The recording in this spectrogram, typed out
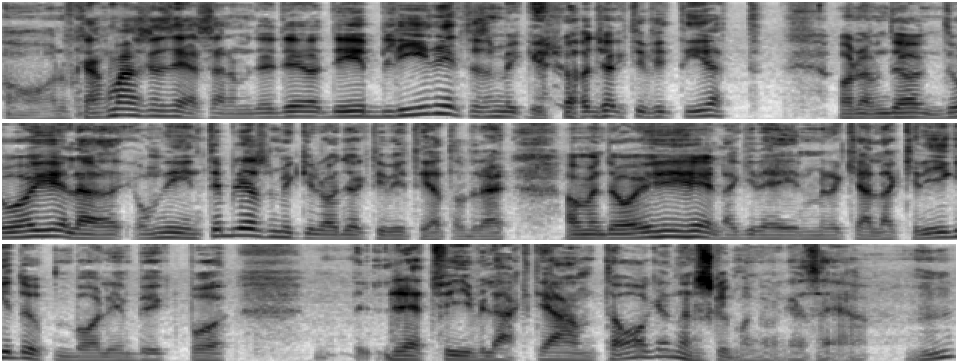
Ja, då kanske man ska säga så här, det, det, det blir inte så mycket radioaktivitet. Och då, då är hela, om det inte blev så mycket radioaktivitet av det där, ja men då är ju hela grejen med det kalla kriget uppenbarligen byggt på rätt tvivelaktiga antaganden skulle man kunna säga. Mm.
